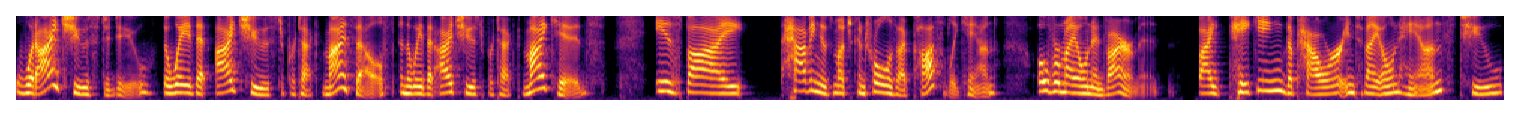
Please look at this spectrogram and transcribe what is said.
what I choose to do, the way that I choose to protect myself and the way that I choose to protect my kids is by having as much control as I possibly can over my own environment by taking the power into my own hands to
